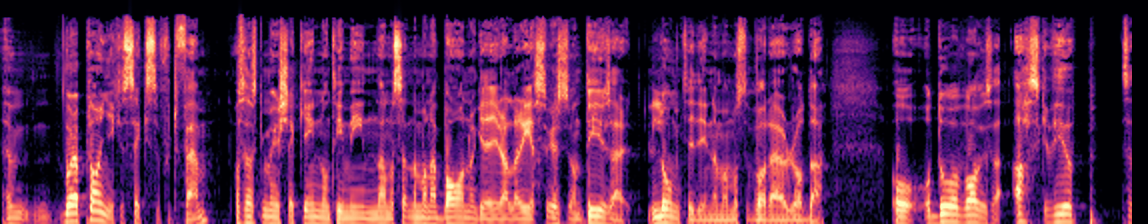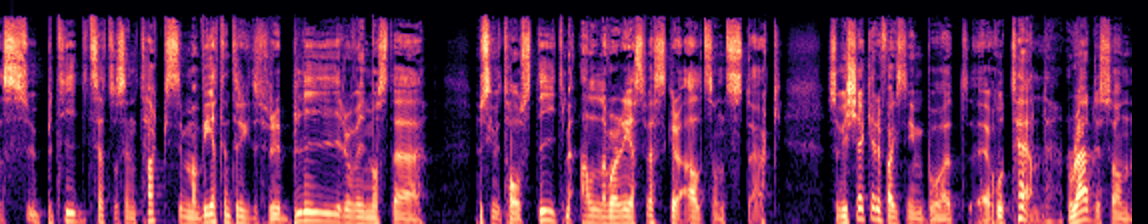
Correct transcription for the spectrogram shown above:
eh, våra plan gick ju 6.45 och sen ska man ju checka in någon timme innan och sen när man har barn och grejer och alla resor och sånt. Det är ju så här lång tid innan man måste vara där och rodda. Och, och då var vi så här, ah, ska vi upp så här, supertidigt, sätta oss i en taxi, man vet inte riktigt hur det blir och vi måste, hur ska vi ta oss dit med alla våra resväskor och allt sånt stök. Så vi checkade faktiskt in på ett eh, hotell, Radisson,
